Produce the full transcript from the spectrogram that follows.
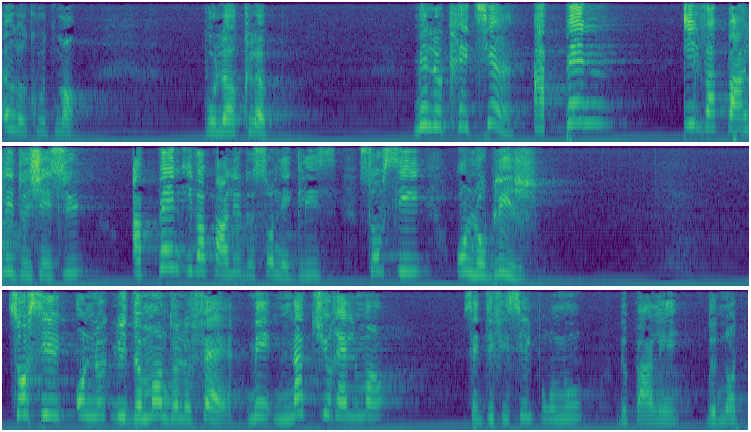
un recrutement pour leur club. Mais le chrétien, à peine il va parler de Jésus, à peine il va parler de son Église, sauf si on l'oblige, sauf si on lui demande de le faire. Mais naturellement, c'est difficile pour nous de parler de notre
